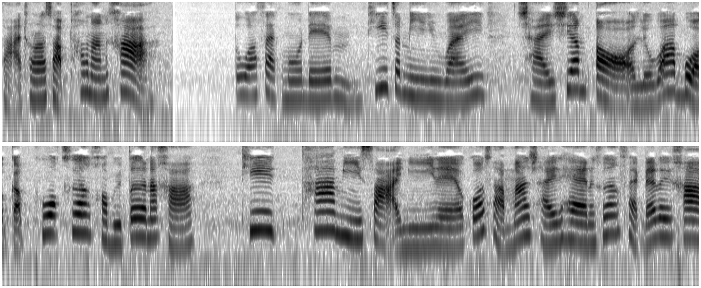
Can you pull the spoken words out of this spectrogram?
สายโทรศัพท์เท่านั้นค่ะ ตัวแฟกซ์โมเด็มที่จะมีไว้ใช้เชื่อมต่อหรือว่าบวกกับพวกเครื่องคอมพิวเตอร์นะคะ ที่ถ้ามีสายนี้แล้วก็สามารถใช้แทนเครื่องแฟกซ์ได้เลยค่ะ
